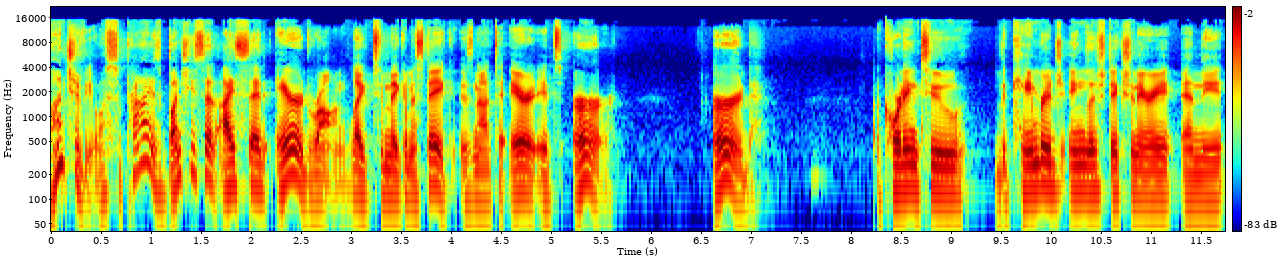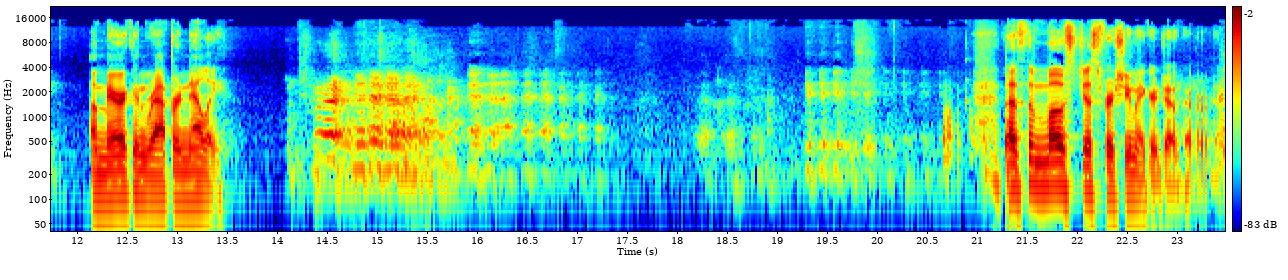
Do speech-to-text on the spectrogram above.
Bunch of you. I was surprised. A bunch of said I said aired wrong. Like to make a mistake is not to err, it's er. Erd. According to the Cambridge English Dictionary and the American rapper Nelly. That's the most just for shoemaker joke I've ever done.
